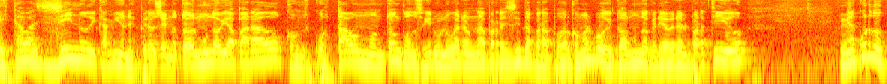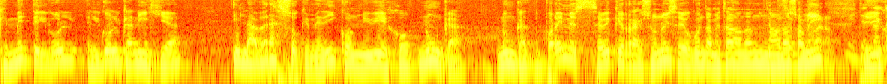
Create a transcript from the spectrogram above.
Estaba lleno de camiones, pero lleno. Todo el mundo había parado, con- costaba un montón conseguir un lugar en una parricita para poder comer porque todo el mundo quería ver el partido. Me acuerdo que mete el gol, el gol Canigia, el abrazo que me di con mi viejo, nunca, nunca. Por ahí me, se ve que reaccionó y se dio cuenta, me estaban dando un abrazo a mí. Y dijo,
